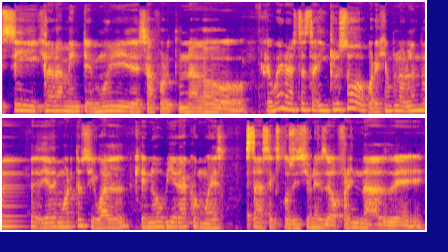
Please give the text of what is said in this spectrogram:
Sí, claramente, muy desafortunado. Que bueno, incluso, por ejemplo, hablando de Día de Muertos, igual que no hubiera como estas exposiciones de ofrendas de,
